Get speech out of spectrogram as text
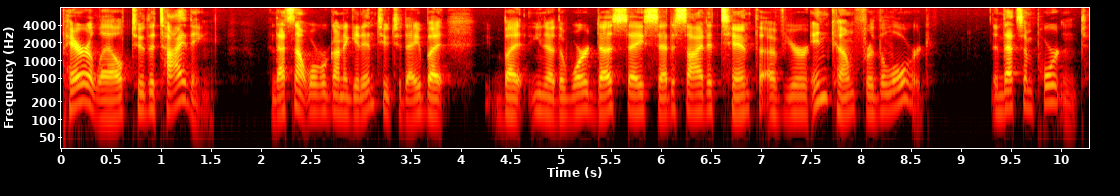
parallel to the tithing. And that's not what we're going to get into today, but but you know, the word does say set aside a tenth of your income for the Lord. And that's important.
